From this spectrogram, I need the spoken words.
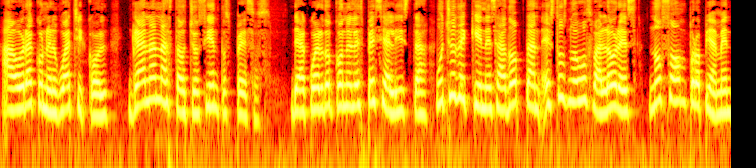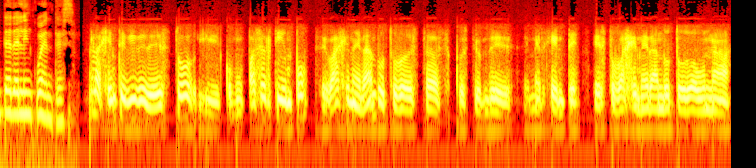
Ahora con el huachicol ganan hasta 800 pesos. De acuerdo con el especialista, muchos de quienes adoptan estos nuevos valores no son propiamente delincuentes. La gente vive de esto y como pasa el tiempo se va generando toda esta cuestión de emergente. Esto va generando toda una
